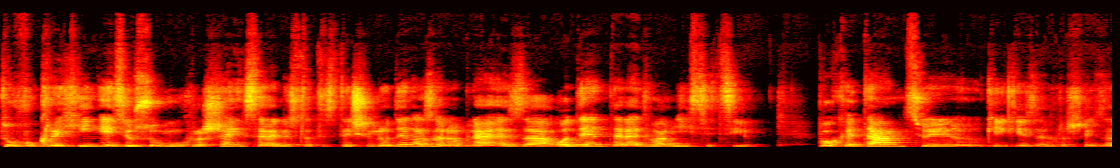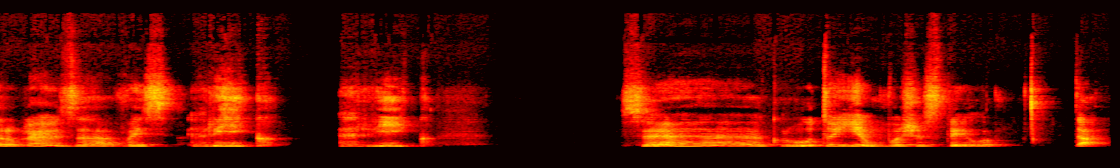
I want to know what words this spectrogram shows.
то в Україні цю суму грошей середньостатистична людина заробляє за 1-2 місяці. Поки там цю кількість грошей заробляють за весь рік. Рік. Це круто їм пощастило. Так.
